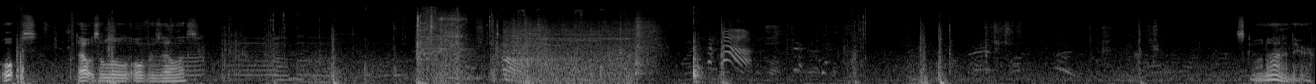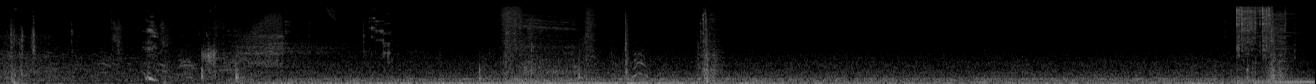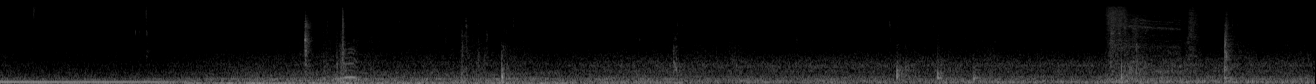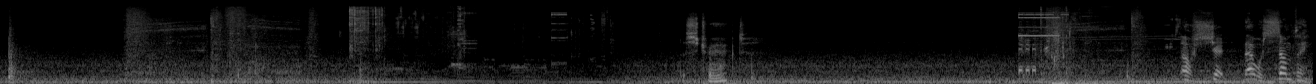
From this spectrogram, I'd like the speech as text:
Oops. That was a little overzealous. extract. Oh shit, that was something.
